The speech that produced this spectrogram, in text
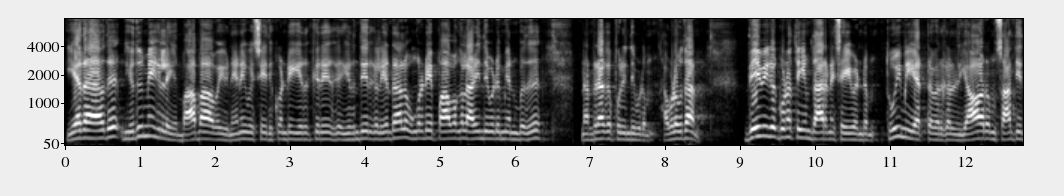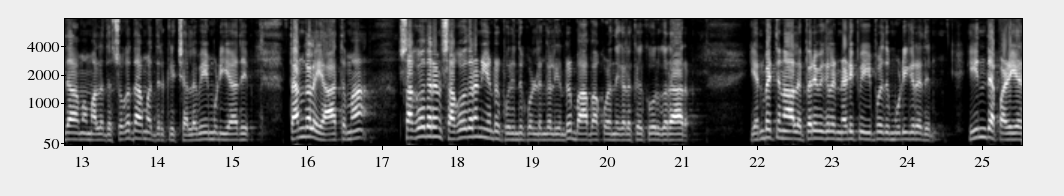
ஏதாவது எதுவுமே இல்லை. பாபாவை நினைவு செய்து கொண்டே இருக்கிறீர்கள் இருந்தீர்கள் என்றால் உங்களுடைய பாவங்கள் அழிந்துவிடும் என்பது நன்றாக புரிந்துவிடும். அவ்வளவுதான். தெய்வீக குணத்தையும் தாரணை செய்ய வேண்டும். தூய்மையற்றவர்கள் யாரும் சாந்திதாமம் அல்லது சுகதாமத்திற்கு செல்லவே முடியாது. தங்களை ஆத்மா சகோதரன் சகோதரன் என்று புரிந்து கொள்ளுங்கள் என்று பாபா குழந்தைகளுக்கு கூறுகிறார். எண்பத்தி நாலு பிறவிகளின் நடிப்பு இப்போது முடிகிறது. இந்த பழைய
